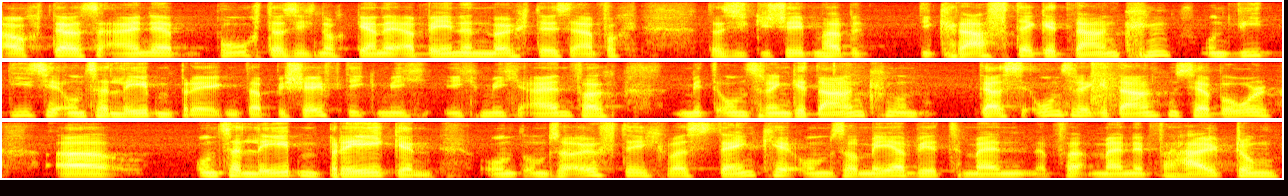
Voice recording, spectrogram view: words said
auch das eine Buch, das ich noch gerne erwähnen möchte, ist einfach, dass ich geschrieben habe, die Kraft der Gedanken und wie diese unser Leben prägen. Da beschäftige mich, ich mich einfach mit unseren Gedanken und dass unsere Gedanken sehr wohl äh, unser Leben prägen. Und umso öfter ich was denke, umso mehr wird mein, meine Verhaltung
